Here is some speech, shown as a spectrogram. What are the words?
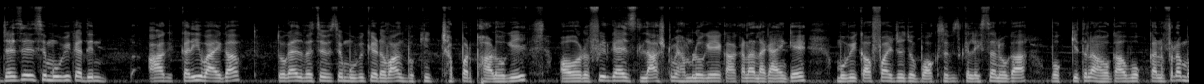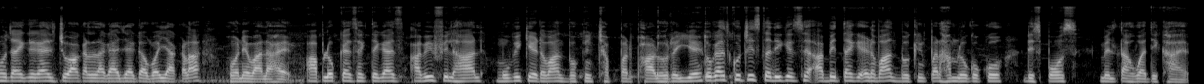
जैसे जैसे मूवी का दिन आगे, करीब आएगा तो गैस वैसे वैसे मूवी की एडवांस बुकिंग छप्पर फाड़ होगी। और फिर गैस लास्ट में हम लोग एक आंकड़ा लगाएँगे। मूवी का फ़र्स्ट जो जो बॉक्स ऑफ़िस कलेक्शन होगा, वो कितना होगा, वो कन्फर्म हो जाएगा गैस जो आंकड़ा लगाया जाएगा, वही आंकड़ा होने वाला है। आप लोग कह सकते हैं गैस अभी फ़िलहाल मूवी की एडवांस बुकिंग छप्पर फाड़ हो रही है। तो गैस कुछ इस तरीके से अभी तक एडवांस बुकिंग पर हम लोगों को रिस्पॉन्स मिलता हुआ दिखा है।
